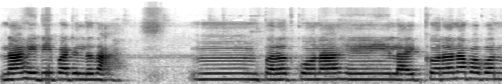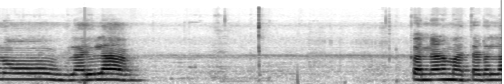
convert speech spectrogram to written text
नाही डी पाटील दादा हम्म, परत कोण आहे लाईक करा ना बाबा नो लाईव्हला ಕನ್ನಡ ಮಾತಾಡಲ್ಲ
